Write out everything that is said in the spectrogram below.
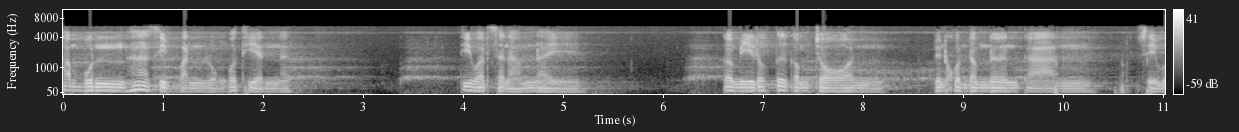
ทำบุญห้าสิบวันหลวงพ่อเทียนนะ ที่วัดสนามใน ก็มีดรกำจร เป็นคนดำเนินการเสว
